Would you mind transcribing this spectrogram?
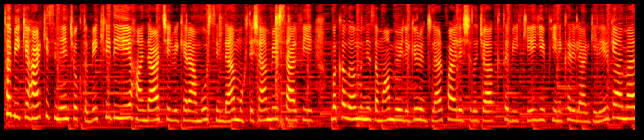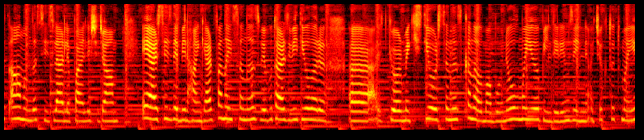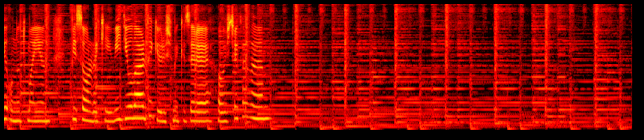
Tabii ki herkesin en çok da beklediği Hande Erçel ve Kerem Bürsin'den muhteşem bir selfie. Bakalım ne zaman böyle görüntüler paylaşılacak. Tabii ki yepyeni kareler gelir gelmez anında sizlerle paylaşacağım. Eğer siz de bir Hanker fanıysanız ve bu tarz videoları e, görmek istiyorsanız kanalıma abone olmayı, bildirim zilini açık tutmayı unutmayın. Bir sonraki videolarda görüşmek üzere. Hoşçakalın.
